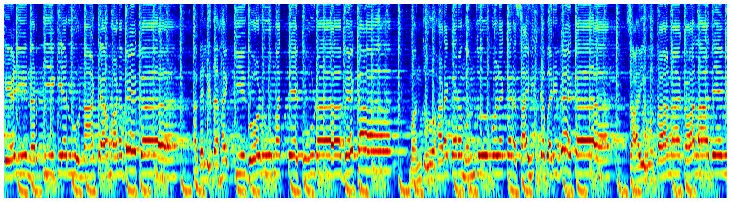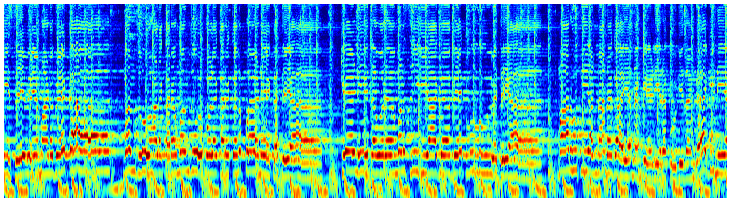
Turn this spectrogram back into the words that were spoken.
ಕೇಳಿ ನರ್ತಿಗೆಯರು ನಾಟ್ಯ ಮಾಡಬೇಕ? ಅಗಲಿದ ಹಕ್ಕಿ ಗೋಳು ಮತ್ತೆ ಕೂಡ ಬೇಕಾ? ಮಂಜು ಹಡಕರ, ಮಂಜು ಗೊಳಕರ ಸಾಹಿತ್ಯ ಬರಿಬೇಕ? ಸಾಯುತಾನ ಕಾಲಾದೇವಿ ಸೇವೆ ಮಾಡಬೇಕ? ಮಂಜು ಹಡಕರ, ಮಂಜು ಗೊಳಕರ ಕಲ್ಪನೆ ಕಥೆಯ ಕೇಳಿದವರ ಮನಸ್ಸಿಗೆ ಆಗಬೇಕು? ವ್ಯತೆಯ ಮಾರುತಿ ಅಣ್ಣನ ಗಾಯನ ಕೇಳಿರ ಕುಗಿದಂಗ ಗಿಣಿಯ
